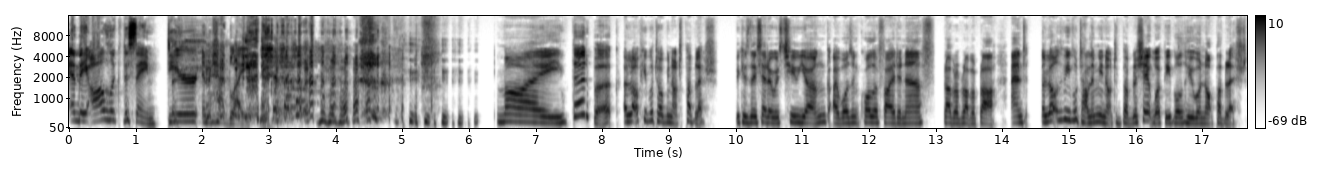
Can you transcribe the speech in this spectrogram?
and they all look the same: deer in a headlight. My third book. A lot of people told me not to publish because they said I was too young, I wasn't qualified enough, blah, blah, blah, blah, blah. And a lot of the people telling me not to publish it were people who were not published.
